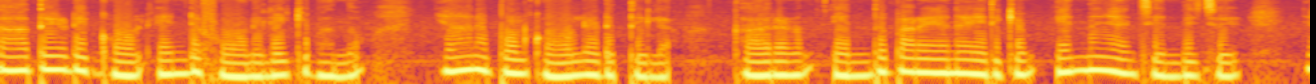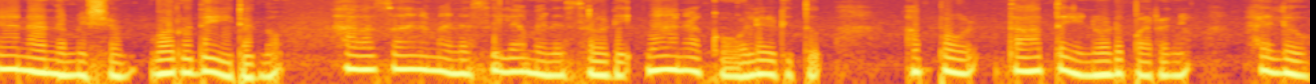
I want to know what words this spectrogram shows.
താത്തയുടെ കോൾ എന്റെ ഫോണിലേക്ക് വന്നു. ഞാനപ്പോൾ കോൾ എടുത്തില്ല. കാരണം എന്ത് പറയാനായിരിക്കും എന്ന് ഞാൻ ചിന്തിച്ച് ഞാൻ ആ നിമിഷം വെറുതെ ഇരുന്നു. അവസാനം മനസ്സില്ല മനസ്സോടെ ഞാൻ ആ കോൾ എടുത്തു. അപ്പോൾ താത്ത എന്നോട് പറഞ്ഞു ഹലോ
